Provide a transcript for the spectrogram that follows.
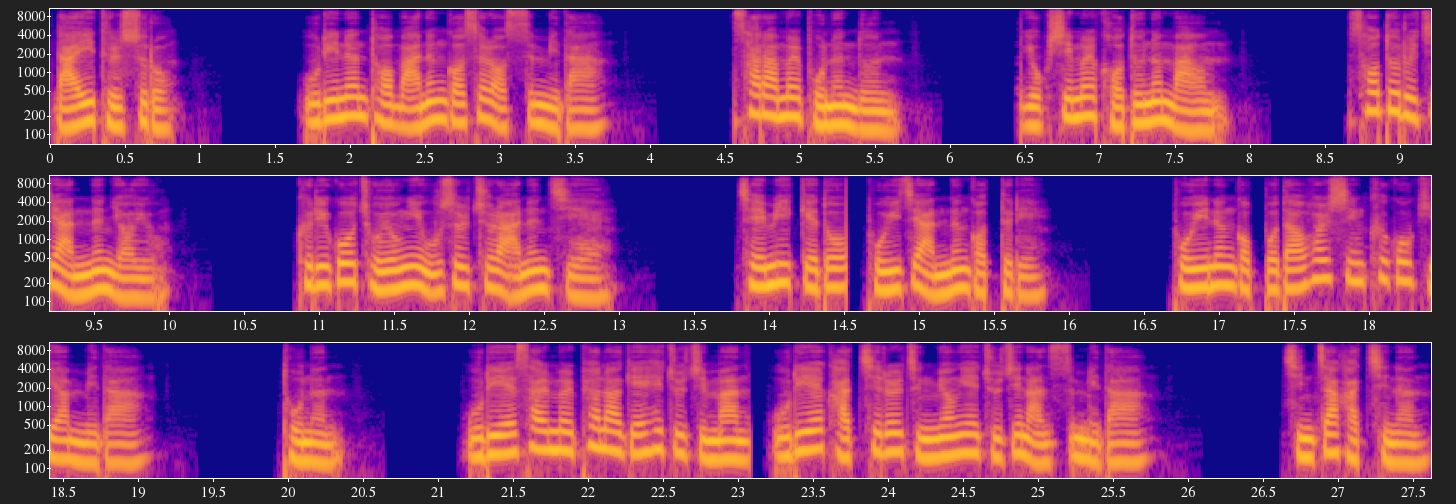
나이 들수록 우리는 더 많은 것을 얻습니다. 사람을 보는 눈, 욕심을 거두는 마음, 서두르지 않는 여유, 그리고 조용히 웃을 줄 아는 지혜. 재미있게도 보이지 않는 것들이 보이는 것보다 훨씬 크고 귀합니다. 돈은 우리의 삶을 편하게 해주지만 우리의 가치를 증명해 주진 않습니다. 진짜 가치는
